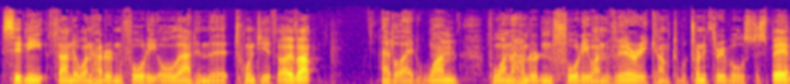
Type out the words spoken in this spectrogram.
Sydney Thunder 140 all out in the 20th over. Adelaide won for 141, very comfortable. 23 balls to spare.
